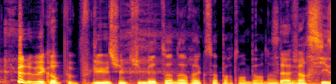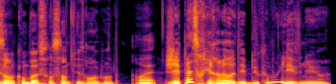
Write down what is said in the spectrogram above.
Le mec, on peut plus. tu, tu m'étonnes après que ça parte en burn-out. Ça va quoi. faire 6 ans qu'on bosse ensemble, tu te rends compte Ouais. J'avais pas ce rire-là au début. Comment il est venu hein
